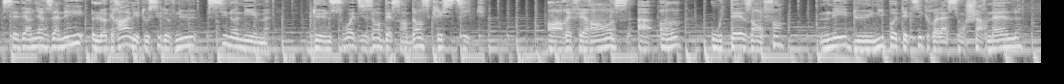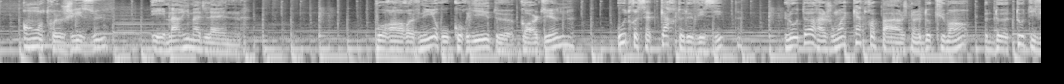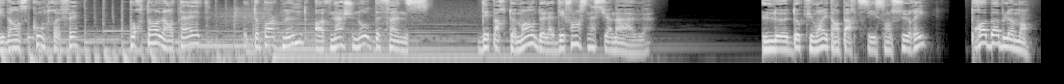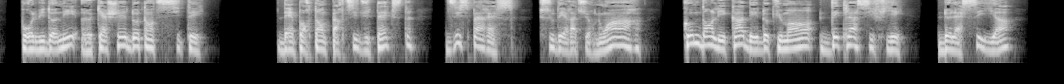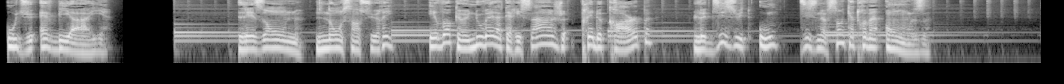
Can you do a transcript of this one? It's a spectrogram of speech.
Ces dernières années, le Graal est aussi devenu synonyme d'une soi-disant descendance christique, en référence à un ou des enfants nés d'une hypothétique relation charnelle entre Jésus et Marie-Madeleine. Pour en revenir au courrier de Guardian, outre cette carte de visite, l'auteur a joint quatre pages d'un document de toute évidence contrefait portant l'entête Department of National Defense, département de la défense nationale. Le document est en partie censuré, probablement pour lui donner un cachet d'authenticité. D'importantes parties du texte disparaissent sous des ratures noires, comme dans les cas des documents déclassifiés de la CIA ou du FBI. Les zones non censurées évoquent un nouvel atterrissage près de Carp le 18 août 1991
